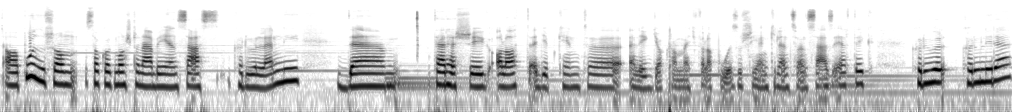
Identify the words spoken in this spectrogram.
A pulzusom szokott mostanában ilyen 100 körül lenni, de terhesség alatt egyébként elég gyakran megy fel a pulzus, ilyen 90-100 érték körül, körülire,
